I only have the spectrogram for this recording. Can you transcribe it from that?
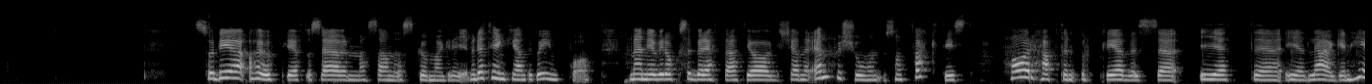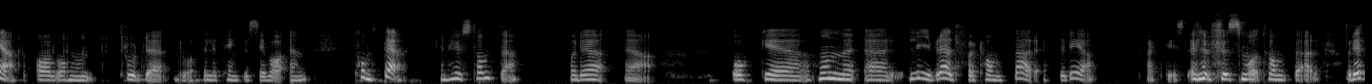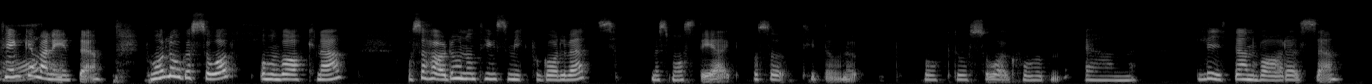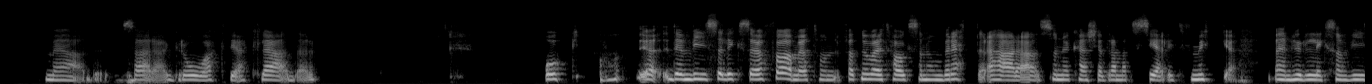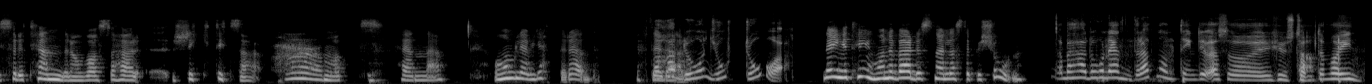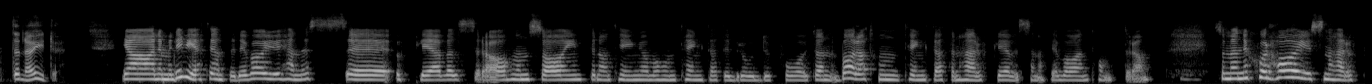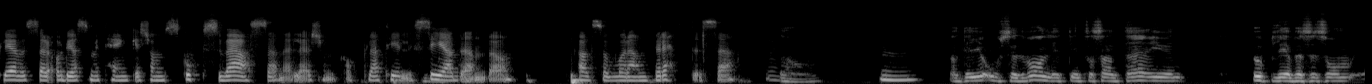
så det har jag upplevt och så även en massa andra skumma grejer. Men det tänker jag inte gå in på. Men jag vill också berätta att jag känner en person som faktiskt har haft en upplevelse i, ett, eh, i en lägenhet av vad hon trodde då, eller tänkte sig vara en tomte, en hustomte. Och det, ja. Och eh, hon är livrädd för tomtar efter det faktiskt, eller för små tomtar. Och det Ja. tänker man inte. För hon låg och sov och hon vaknade och så hörde hon någonting som gick på golvet med små steg och så tittade hon upp och då såg hon en liten varelse med så här gråaktiga kläder. Och den visar liksom, jag för mig att hon, för att nu var det ett tag sedan hon berättade det här, eh, så nu kanske jag dramatiserar lite för mycket, men hur det liksom visade tänderna och var så här eh, riktigt så här mot henne. Och hon blev jätterädd efter Vad det hade hon gjort då? Nej, ingenting. Hon är världens snällaste person. Ja, men hade hon ändrat någonting? Det- Alltså, hustomten var ju inte nöjd. Ja, nej, men det vet jag inte. Det var ju hennes eh, upplevelser. Då. Hon sa inte någonting om vad hon tänkte att det berodde på, utan bara att hon tänkte att den här upplevelsen, att det var en tomte. Då. Så människor har ju såna här upplevelser av det som vi tänker som skogsväsen eller som vi kopplar till seden då. Alltså våran berättelse. Ja. Mm. Ja, det är ju osedvanligt intressant. Det här är ju en upplevelse som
